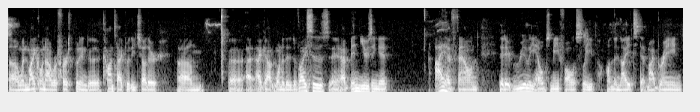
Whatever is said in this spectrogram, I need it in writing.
Uh, when Michael and I were first put into contact with each other, um, uh, I, I, got one of the devices and I've been using it. I have found that it really helps me fall asleep on the nights that my brain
